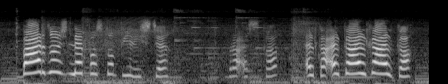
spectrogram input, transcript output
Bardzo źle postąpiliście. Dobra. Elka, Elka, Elka, Elka.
